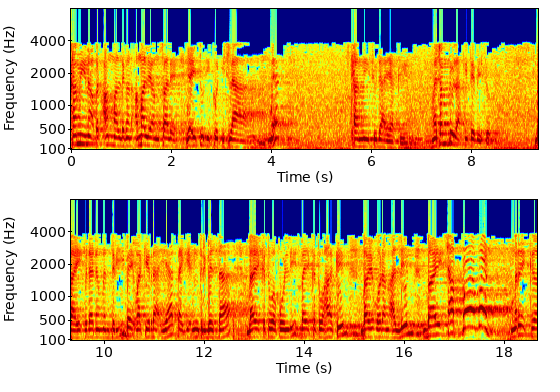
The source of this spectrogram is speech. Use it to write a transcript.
Kami nak beramal dengan amal yang saleh, iaitu ikut Islam. Ya? Kami sudah yakin. Macam itulah kita besok baik Perdana Menteri, baik Wakil Rakyat, baik Menteri Besar, baik Ketua Polis, baik Ketua Hakim, baik orang alim, baik siapa pun mereka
